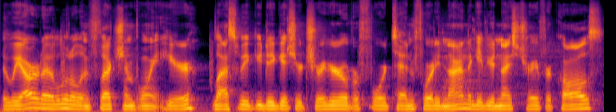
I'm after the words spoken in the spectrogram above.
We are at a little inflection point here. Last week you did get your trigger over 410.49 that gave you a nice trade for calls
